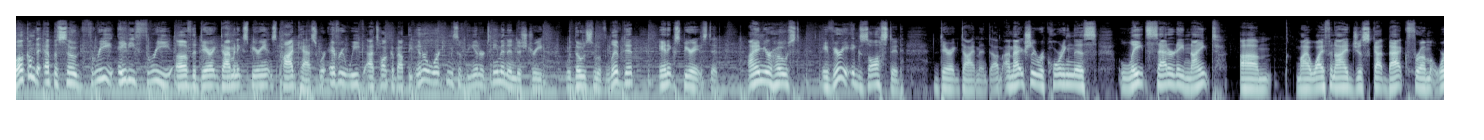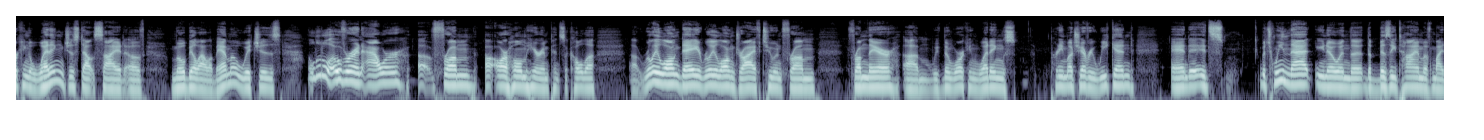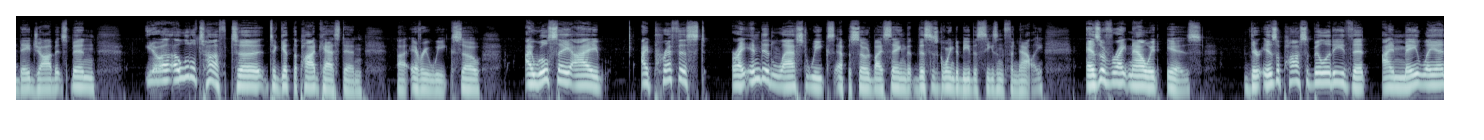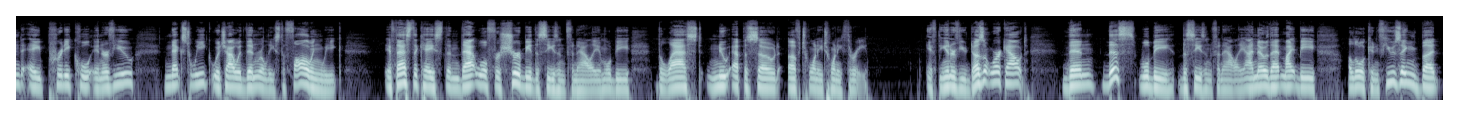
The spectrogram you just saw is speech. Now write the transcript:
Welcome to episode 383 of the Derek Diamond Experience podcast, where every week I talk about the inner workings of the entertainment industry with those who have lived it and experienced it. I am your host, a very exhausted Derek Diamond. Um, I'm actually recording this late Saturday night. Um, my wife and I just got back from working a wedding just outside of Mobile, Alabama, which is a little over an hour uh, from uh, our home here in Pensacola. A really long day, really long drive to and from from there. Um, we've been working weddings pretty much every weekend, and it's between that, you know, and the the busy time of my day job. It's been, you know, a, a little tough to to get the podcast in uh, every week. So I will say I I prefaced or I ended last week's episode by saying that this is going to be the season finale. As of right now, it is. There is a possibility that I may land a pretty cool interview next week, which I would then release the following week. If that's the case, then that will for sure be the season finale and will be the last new episode of 2023. If the interview doesn't work out, then this will be the season finale. I know that might be a little confusing, but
